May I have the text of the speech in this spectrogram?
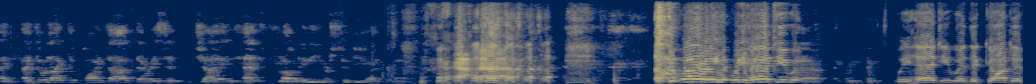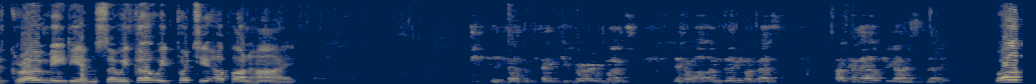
I, I do like to point out there is a giant head floating in your studio at the moment. well, we, we heard you. were- We heard you were the god of grow mediums, so we thought we'd put you up on high. yeah, thank you very much. Yeah, well, I'm doing my best. How can I help you guys today? Well,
